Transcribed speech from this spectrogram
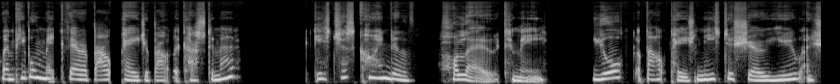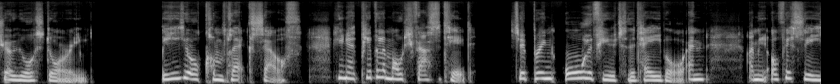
when people make their about page about the customer, it's just kind of hollow to me. Your about page needs to show you and show your story. Be your complex self. You know, people are multifaceted. So bring all of you to the table. And I mean, obviously,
